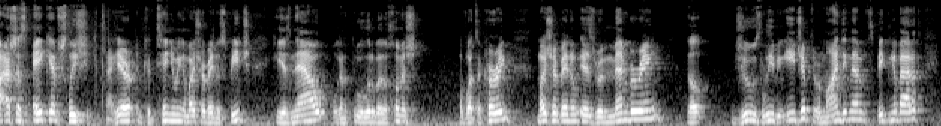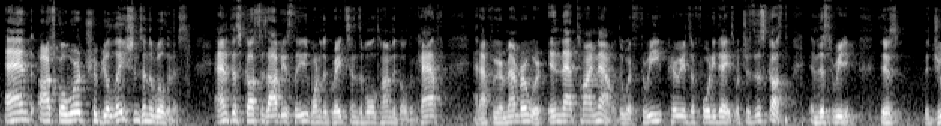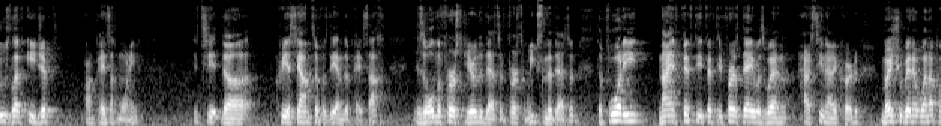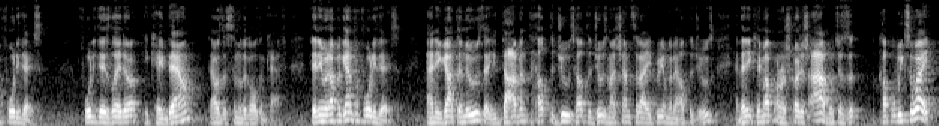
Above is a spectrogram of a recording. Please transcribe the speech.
Parshas Eikev Shlishi. Now here, in continuing in Moshe Rabbeinu's speech, he is now, we're going to do a little bit of the chumash of what's occurring. Moshe Rabbeinu is remembering the Jews leaving Egypt, reminding them, speaking about it, and ArtScroll word, tribulations in the wilderness. And it discusses, obviously, one of the great sins of all time, the golden calf. And if we remember, we're in that time now. There were three periods of 40 days, which is discussed in this reading. There's the Jews left Egypt on Pesach morning. It's the Kriyas Yamsuf was the end of Pesach. Is all in the first year in the desert, first weeks in the desert. The 49th, 50th, 51st day was when Har Sinai occurred. Moshe Rabbeinu went up for 40 days. 40 days later, he came down. That was the sin of the golden calf. Then he went up again for 40 days. And he got the news that he davened, help the Jews, help the Jews. And Hashem said, I agree, I'm going to help the Jews. And then he came up on Rosh Chodesh Av, which is a couple weeks away.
